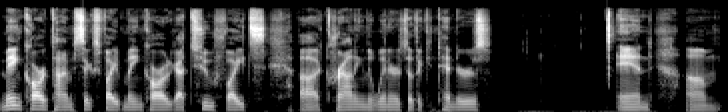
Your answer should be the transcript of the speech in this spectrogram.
Main card time, six fight main card. We got two fights uh, crowning the winners of the contenders. And um,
